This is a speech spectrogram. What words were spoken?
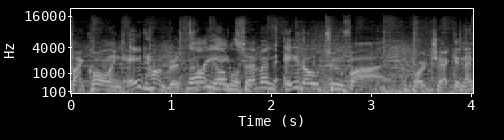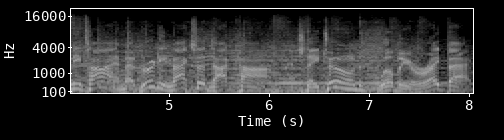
by calling 800 387 8025 or check in anytime at rudymaxa.com. Stay tuned. We'll be right back.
